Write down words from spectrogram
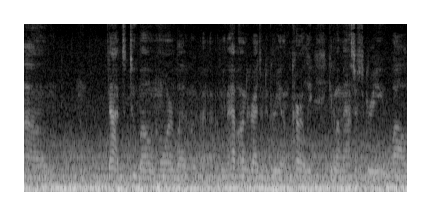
Um, not to toot my own horn, but I mean, I have an undergraduate degree, and I'm currently getting my master's degree while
